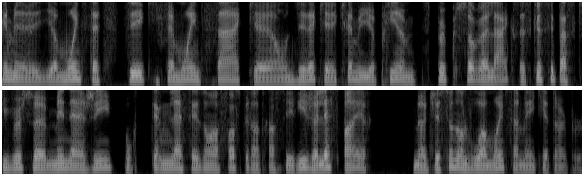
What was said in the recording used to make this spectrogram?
il y a moins de statistiques, il fait moins de sacs. euh, on dirait que Crème, il a pris un petit peu plus ça relax. Est-ce que c'est parce qu'il veut se ménager pour terminer la saison en force puis rentrer en série? Je l'espère. Mais Hutchison, on le voit moins puis ça m'inquiète un peu.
